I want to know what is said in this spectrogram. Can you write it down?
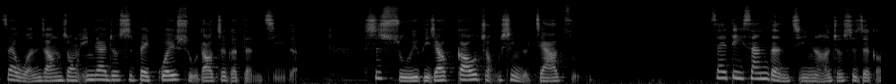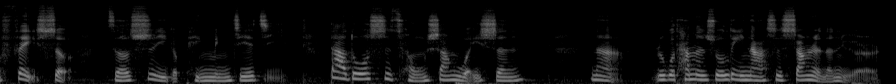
在文章中应该就是被归属到这个等级的，是属于比较高种姓的家族。在第三等级呢，就是这个废社。则是一个平民阶级，大多是从商为生。那如果他们说丽娜是商人的女儿，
